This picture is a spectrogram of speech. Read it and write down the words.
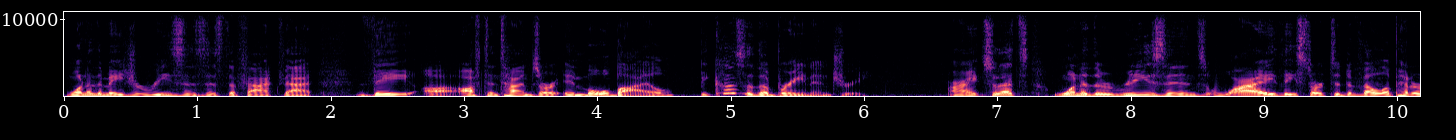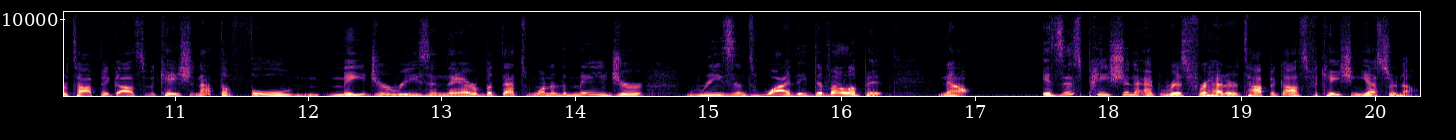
One of the major reasons is the fact that they uh, oftentimes are immobile because of the brain injury. All right, so that's one of the reasons why they start to develop heterotopic ossification. Not the full major reason there, but that's one of the major reasons why they develop it. Now, is this patient at risk for heterotopic ossification, yes or no?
